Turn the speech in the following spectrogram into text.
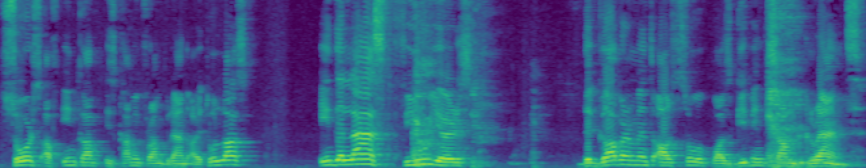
source of income is coming from Grand Ayatollahs. In the last few years, the government also was giving some grants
